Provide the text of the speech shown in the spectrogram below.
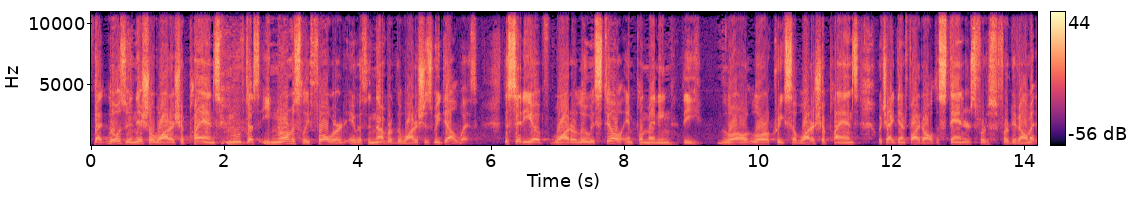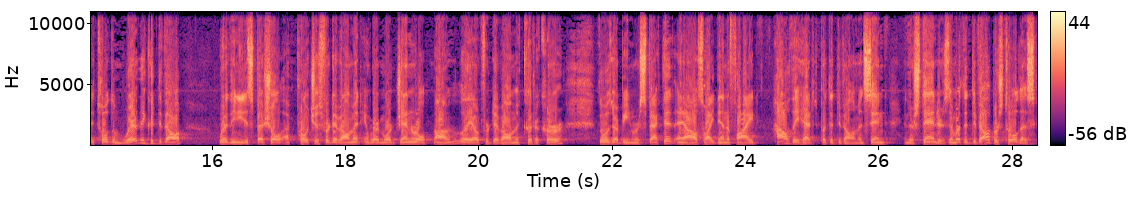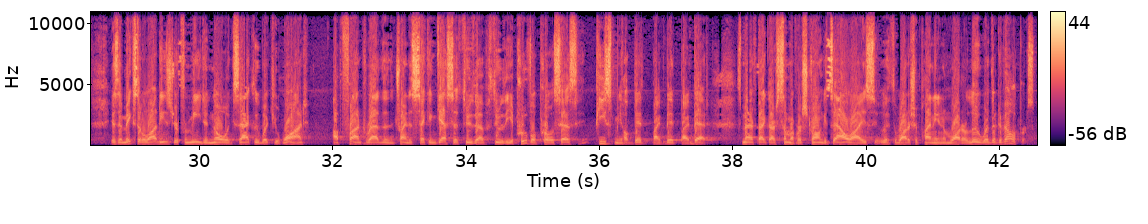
But those initial watershed plans moved us enormously forward with a number of the watersheds we dealt with. The city of Waterloo is still implementing the Laurel, Laurel Creek sub-watershed plans, which identified all the standards for, for development. It told them where they could develop, where they needed special approaches for development, and where more general uh, layout for development could occur. Those are being respected, and also identified how they had to put the developments in and their standards. And what the developers told us is it makes it a lot easier for me to know exactly what you want up front rather than trying to second guess it through the, through the approval process piecemeal, bit by bit by bit. As a matter of fact, our, some of our strongest allies with the watershed planning in Waterloo were the developers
